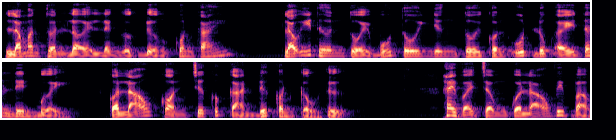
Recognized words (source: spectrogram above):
Làm ăn thuận lợi lại ngược đường con cái, Lão ít hơn tuổi bố tôi nhưng tôi con út lúc ấy đã lên 10, còn lão còn chưa có cả đứa con cầu tự. Hai vợ chồng của lão với bà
